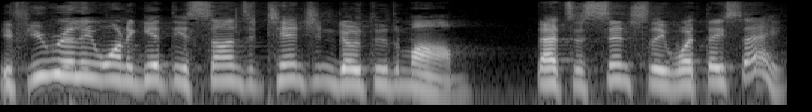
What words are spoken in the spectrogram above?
if you really want to get the son's attention, go through the mom. That's essentially what they say.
